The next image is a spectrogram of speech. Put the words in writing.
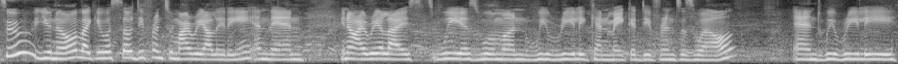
to you know? Like it was so different to my reality. And then you know i realized we as women we really can make a difference as well. And we really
